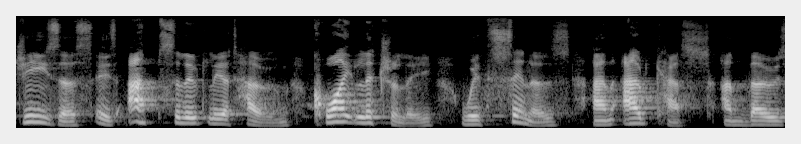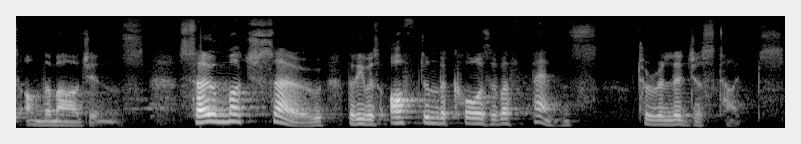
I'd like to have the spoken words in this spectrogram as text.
Jesus is absolutely at home, quite literally, with sinners and outcasts and those on the margins. So much so that he was often the cause of offense to religious types.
